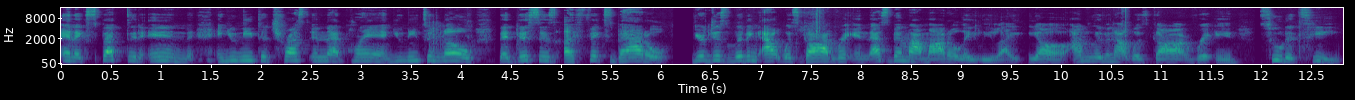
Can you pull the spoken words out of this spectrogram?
an expected end, and you need to trust in that plan. You need to know that this is a fixed battle you're just living out what's God written. That's been my motto lately. Like, y'all, I'm living out what's God written to the T.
